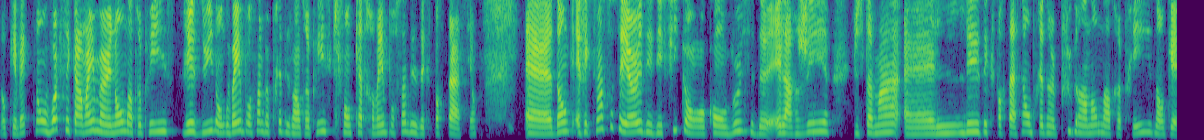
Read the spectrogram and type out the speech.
au Québec. On voit que c'est quand même un nombre d'entreprises réduit, donc 20 à peu près des entreprises qui font 80 des exportations. Euh, donc, effectivement, ça, c'est un des défis qu'on veut, c'est d'élargir justement euh, les exportations auprès d'un plus grand nombre d'entreprises. Donc, euh,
